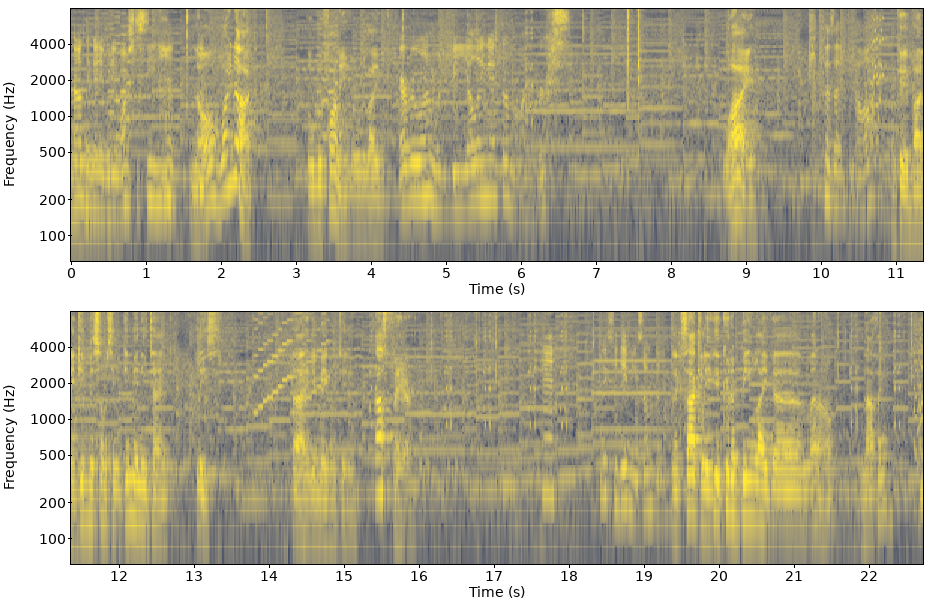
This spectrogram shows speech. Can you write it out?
I don't think anybody wants to see that. No, why not? It will be funny. It be like, Everyone would be yelling at their monitors. why? Because I'd be awful. Okay, buddy, give me something. Give me an E-tank, please. Ah, he gave me a continue. That's fair. Eh, at least he gave you something. Exactly. It could have been like, uh, I don't know, nothing.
